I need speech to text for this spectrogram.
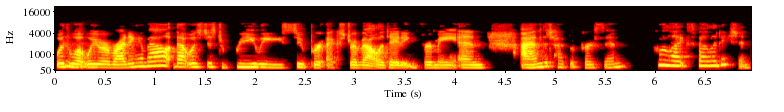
with what Mhm. we were writing about that was just really super extra validating for me and i'm the type of person who likes validation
